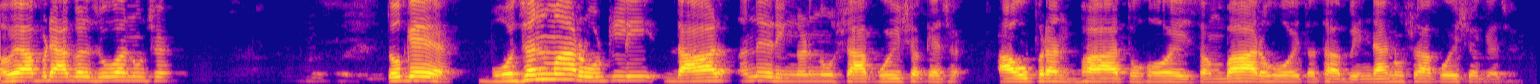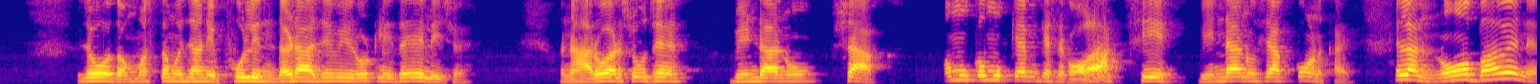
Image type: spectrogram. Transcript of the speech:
હવે આપણે આગળ જોવાનું છે. તો કે ભોજનમાં રોટલી, દાળ અને રીંગણનું શાક હોઈ શકે છે. આ ઉપરાંત ભાત હોય, સંભાર હોય તથા ભીંડાનું શાક હોઈ શકે છે. જુઓ તો મસ્ત મજાની ફૂલીને દડા જેવી રોટલી થયેલી છે. અને હારવાર શું છે? ભીંડાનું શાક. અમુક અમુક કેમ કે છે કે વાક છે, ભીંડાનું શાક કોણ ખાય? એટલે નો ભાવે ને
